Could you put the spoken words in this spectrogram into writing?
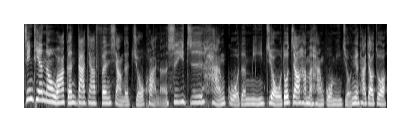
今天呢，我要跟大家分享的酒款呢，是一支韩国的米酒，我都叫他们韩国米酒，因为它叫做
